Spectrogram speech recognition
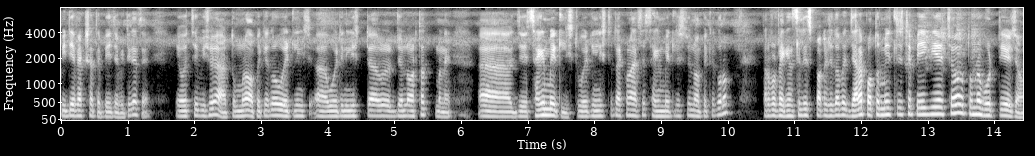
পিডিএফ একসাথে পেয়ে যাবে, ঠিক আছে? এ হচ্ছে বিষয়, আর তোমরা অপেক্ষা করো ওয়েটিং ওয়েটিং লিস্টটার জন্য, অর্থাৎ মানে যে সেকেন্ড মেরিট লিস্ট ওয়েটিং লিস্টে তো এখন আছে সেকেন্ড মেরিট লিস্টের জন্য অপেক্ষা করো। তারপর ভ্যাকেন্সি লিস্ট প্রকাশিত হবে। যারা প্রথম মেরিট লিস্টে পেয়ে গিয়েছো, তোমরা ভর্তি হয়ে যাও।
